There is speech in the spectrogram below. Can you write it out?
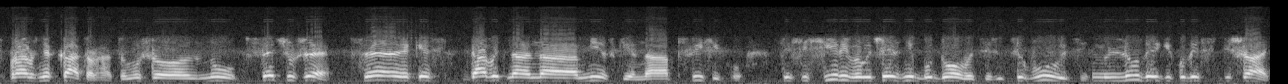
справжня каторга, тому що ну все чуже, все якесь давить на, на мізки, на психіку. Ці всі сірі величезні будови, ці, ці вулиці, люди, які кудись спішать,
